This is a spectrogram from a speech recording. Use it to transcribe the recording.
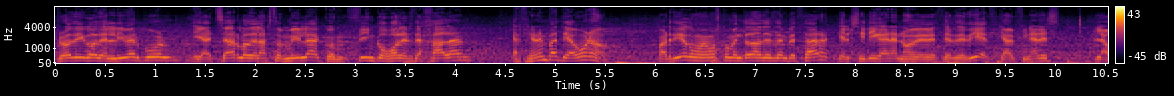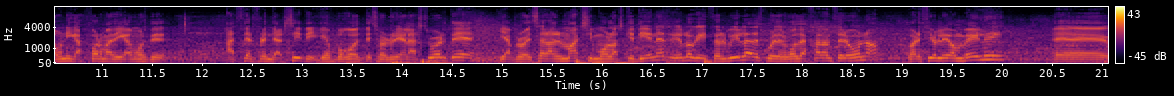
pródigo del Liverpool y a echarlo del Aston Villa con 5 goles de Haaland. Y al final empate a 1. Partido, como hemos comentado antes de empezar, que el City gana 9 veces de 10, que al final es la única forma, digamos, de hacer frente al City, que un poco te sonríe la suerte y aprovechar al máximo las que tienes. Y es lo que hizo el Villa después del gol de Haaland 0-1. Apareció Leon Bailey. Eh,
